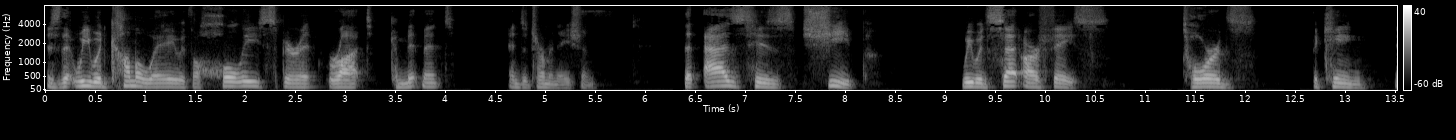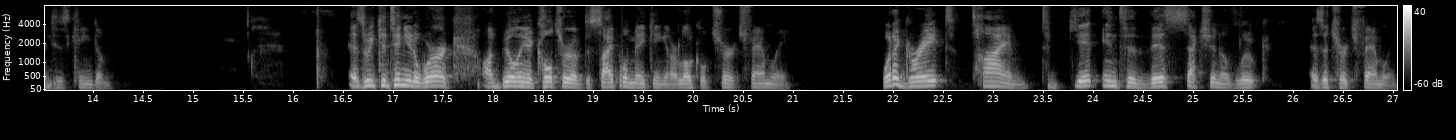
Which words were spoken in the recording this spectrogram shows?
is that we would come away with a Holy Spirit wrought commitment and determination. That as his sheep, we would set our face towards the King and his kingdom. As we continue to work on building a culture of disciple making in our local church family, what a great time to get into this section of Luke as a church family.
